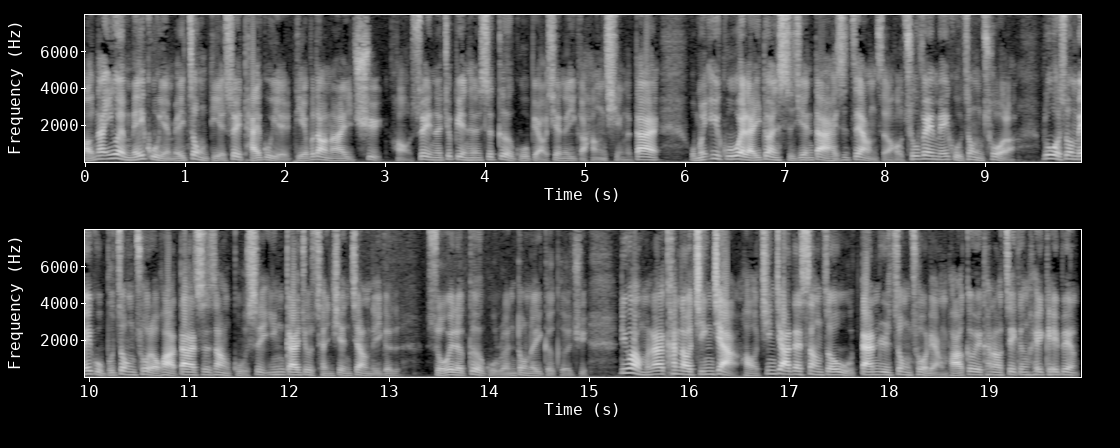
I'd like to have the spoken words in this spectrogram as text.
好，那因为美股也没重跌，所以台股也跌不到哪里去。好，所以呢就变成是个股表现的一个行情了。大概我们预估未来一段时间大概还是这样子哈，除非美股重挫了。如果说美股不重挫的话，大概事实上股市应该就呈现这样的一个所谓的个股轮动的一个格局。另外，我们来看到金价，好，金价在上周五单日重挫两趴，各位看到这根黑 K 变，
